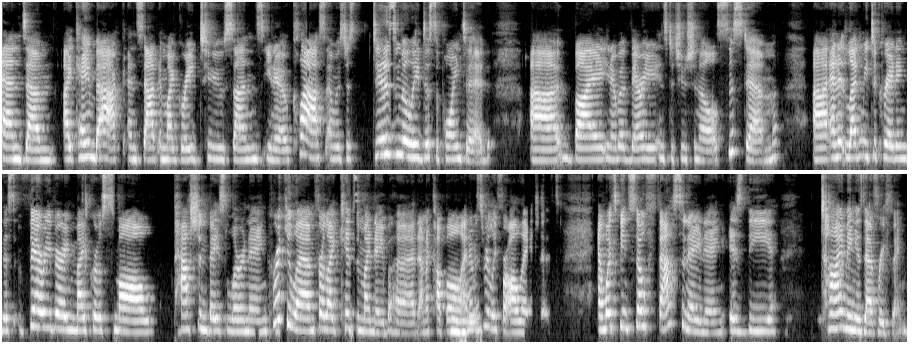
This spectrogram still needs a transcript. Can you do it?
and um, I came back and sat in my grade two son's, you know, class and was just dismally disappointed uh, by, you know, a very institutional system. Uh, and it led me to creating this very, very micro, small, passion based learning curriculum for like kids in my neighborhood and a couple, mm-hmm. and it mm-hmm. was really for all ages. And what's been so fascinating is the timing is everything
